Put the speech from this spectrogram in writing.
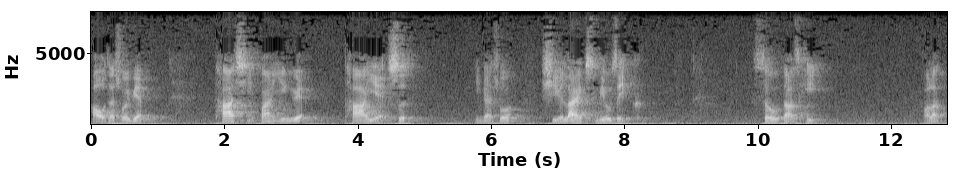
好，我再说一遍，他喜欢音乐，他也是应该说 She likes music，So does he。好了，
